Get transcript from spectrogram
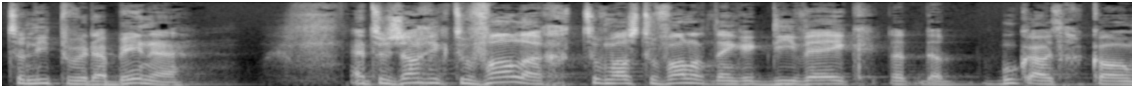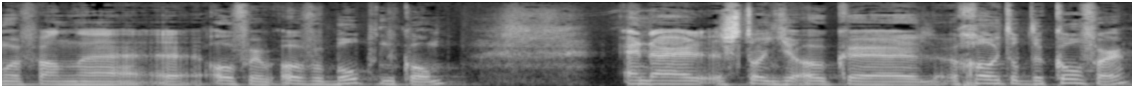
toen liepen we daar binnen. En toen zag ik toevallig, toen was toevallig denk ik die week dat, dat boek uitgekomen van uh, over, over bol.com. En daar stond je ook uh, groot op de cover.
